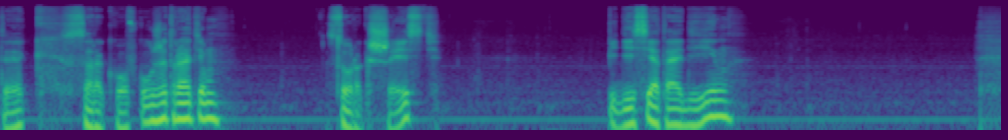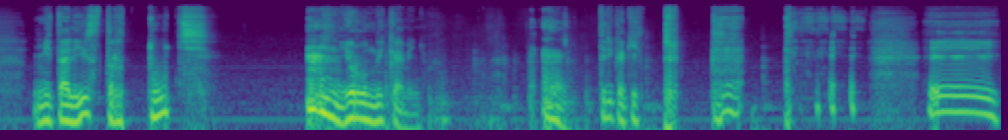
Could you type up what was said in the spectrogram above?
Так, сороковку уже тратим. 46. 51. Металлист, ртуть и рунный камень. Три каких... Эй!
